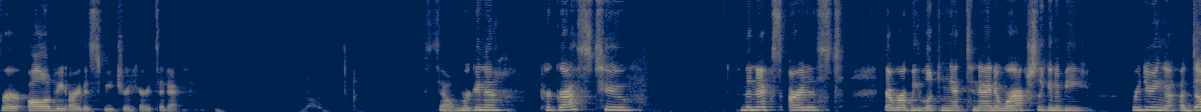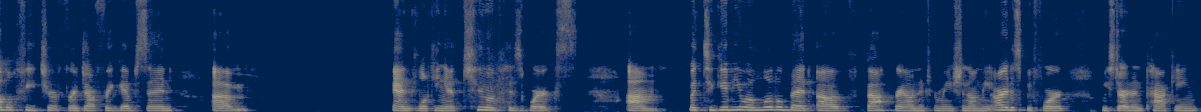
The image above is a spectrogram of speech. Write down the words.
for all of the artists featured here today. So we're gonna progress to the next artist that we'll be looking at tonight. And we're actually gonna be, we're doing a, a double feature for Jeffrey Gibson um, and looking at two of his works. Um, but to give you a little bit of background information on the artist before we start unpacking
